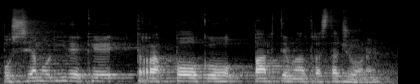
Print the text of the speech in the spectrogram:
possiamo dire che tra poco parte un'altra stagione?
